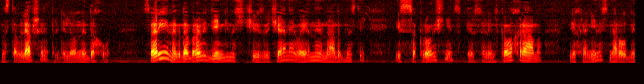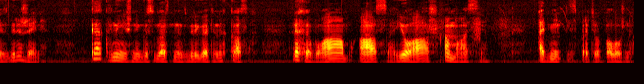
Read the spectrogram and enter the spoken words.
доставлявшие определенный доход. Цари иногда брали деньги на чрезвычайные военные надобности из сокровищниц Иерусалимского храма, где хранились народные сбережения как в нынешних государственных сберегательных кассах Рехавуам, Аса, Йоаш, Амасия. Одним из противоположных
